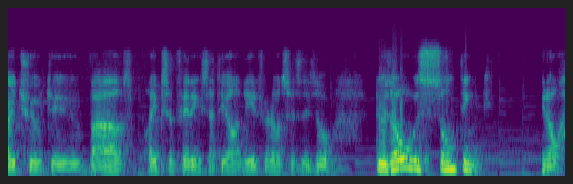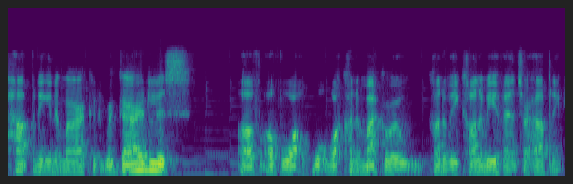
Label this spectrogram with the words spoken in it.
right through to valves, pipes, and fittings that they all need for those systems. So there's always something you know happening in the market, regardless of, of what, what what kind of macro kind of economy events are happening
